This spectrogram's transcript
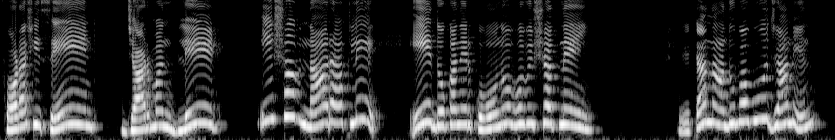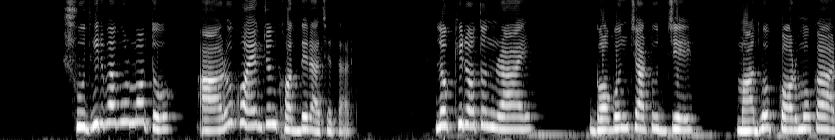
ফরাসি সেন্ট, জার্মান ব্লেড, এসব না রাখলে এ দোকানের কোনো ভবিষ্যৎ নেই। সেটা নাদুবাবুও জানেন। সুধীরবাবুর মতো আরও কয়েকজন খদ্দের আছে তার। লক্ষ্মীরতন রায়, গগন চাটুর্যে, মাধব কর্মকার,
